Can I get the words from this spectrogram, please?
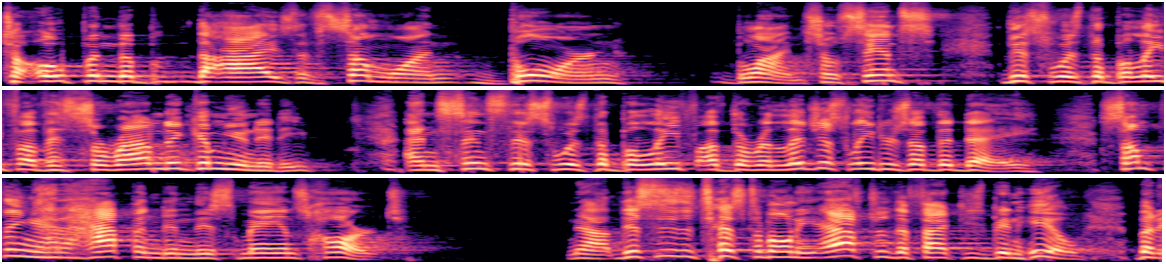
to open the, the eyes of someone born blind. So, since this was the belief of his surrounding community, and since this was the belief of the religious leaders of the day, something had happened in this man's heart. Now, this is a testimony after the fact he's been healed, but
